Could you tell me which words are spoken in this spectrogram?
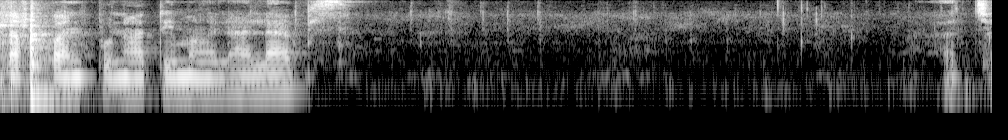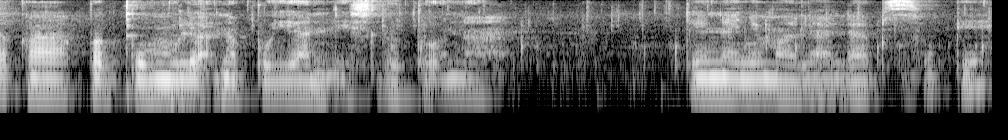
Takpan po natin mga lalabs. At saka pag pumula na po yan is luto na. Tingnan nyo mga lalabs, okay?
